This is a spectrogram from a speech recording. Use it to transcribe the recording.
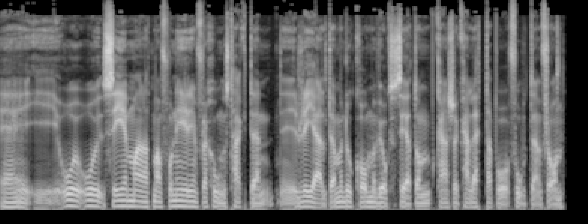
Eh, och, och ser man att man får ner inflationstakten eh, rejält, ja men då kommer vi också se att de kanske kan lätta på foten från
